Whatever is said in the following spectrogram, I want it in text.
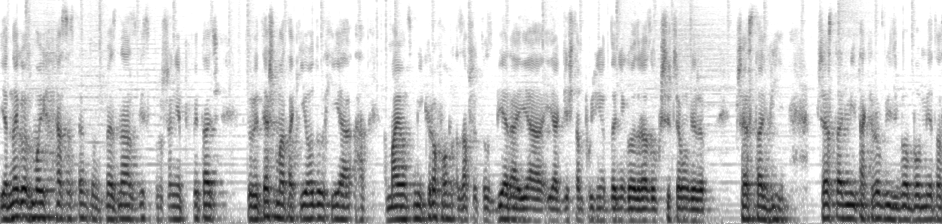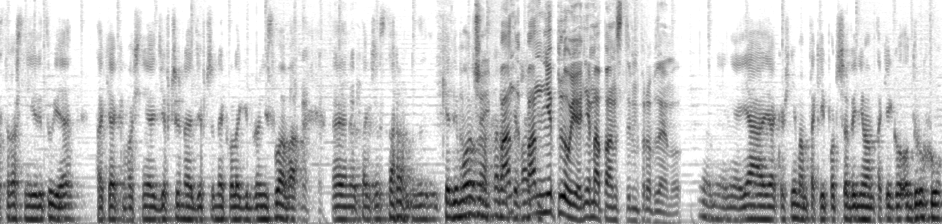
jednego z moich asystentów bez nazwisk, proszę nie pytać, który też ma taki odruch i ja mając mikrofon zawsze to zbiera i ja, ja gdzieś tam później do niego od razu krzyczę, mówię, że przestań mi, przestań mi tak robić, bo, bo mnie to strasznie irytuje, tak jak właśnie dziewczynę, dziewczynę kolegi Bronisława. E, także staram, kiedy no, można, staram pan, się pan nie pluje, nie ma pan z tym problemu. Nie, nie, nie, ja jakoś nie mam takiej potrzeby, nie mam takiego odruchu,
